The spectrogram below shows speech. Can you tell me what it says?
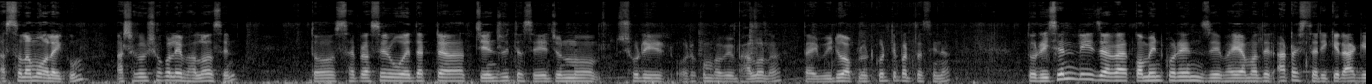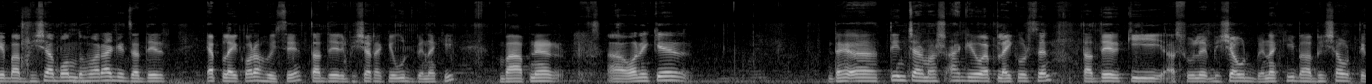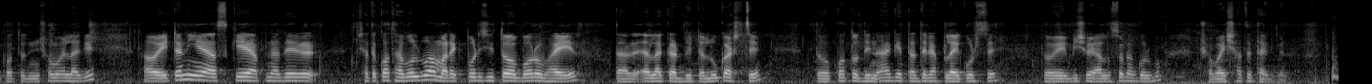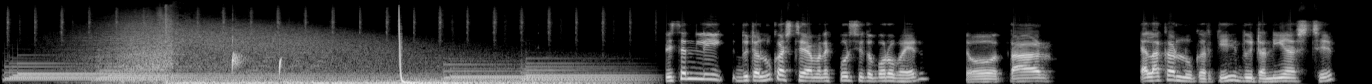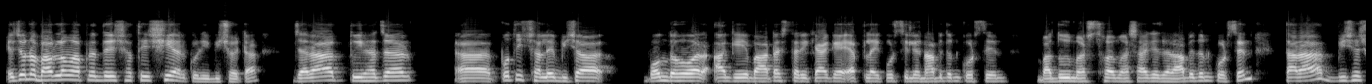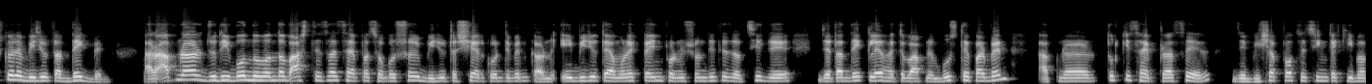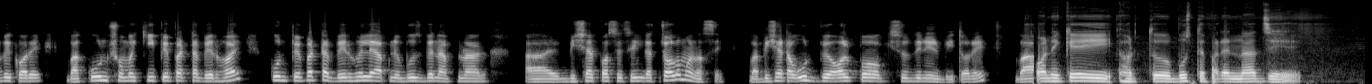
আসসালামু আলাইকুম। আশা করি সকলে ভালো আছেন। তো সাইপ্রাসের ওয়েদারটা চেঞ্জ হইতেছে এই জন্য শরীর ওরকমভাবে ভালো না, তাই ভিডিও আপলোড করতে পারতেছি না। তো রিসেন্টলি যারা কমেন্ট করেন যে, ভাই, আমাদের আঠাশ তারিখের আগে বা ভিসা বন্ধ হওয়ার আগে যাদের অ্যাপ্লাই করা হয়েছে তাদের ভিসাটা কি উঠবে নাকি? বা আপনার অনেকের তিন চার মাস আগেও অ্যাপ্লাই করছেন। তাদের কি আসলে ভিসা উঠবে নাকি বা ভিসা উঠতে কতদিন সময় লাগে? এটা নিয়ে আজকে আপনাদের সাথে কথা বলব। আমার এক পরিচিত বড় ভাইয়ের, তার এলাকার দুইটা লোক আসছে। তো কতদিন আগে তাদের অ্যাপ্লাই করছে? তো এই বিষয়ে আলোচনা করব। সবাই সাথে থাকবেন। রিসেন্টলি দুইটা লোক আসছে, আমার এক পরিচিত বড় ভাইয়ের। তো তার এলাকার লোক আর কি দুইটা নিয়ে আসছে। এজন্য ভাবলাম আপনাদের সাথে শেয়ার করি বিষয়টা। যারা দুই হাজার পঁচিশ সালে ভিসা বন্ধ হওয়ার আগে বা আঠাশ তারিখে আগে অ্যাপ্লাই করছিলেন, আবেদন করছেন বা দুই মাস, ছয় মাস আগে যারা আবেদন করছেন, তারা বিশেষ করে ভিডিওটা দেখবেন। আর আপনার যদি বন্ধু বান্ধব আসতে চায় সাইপ্রাস অবশ্যই ভিডিওটা শেয়ার করে দিবেন, কারণ এই ভিডিওতে এমন একটা ইনফরমেশন দিতে যাচ্ছি যে, যেটা দেখলে হয়তো বা আপনি বুঝতে পারবেন আপনার তুর্কি সাইপ্রাসের যে ভিসা প্রসেসিংটা কীভাবে করে বা কোন সময় কি পেপারটা বের হয়। কোন পেপারটা বের হলে আপনি বুঝবেন আপনার ভিসার প্রসেসিংটা চলমান আছে বা ভিসাটা উঠবে অল্প কিছুদিনের ভিতরে বা অনেকেই হয়তো বুঝতে পারেন না যে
